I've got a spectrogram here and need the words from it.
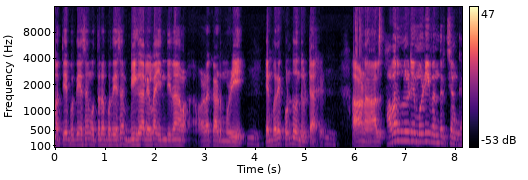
மத்திய பிரதேசம் உத்தரப்பிரதேசம் பீகார்ல எல்லாம் ஹிந்தி தான் வழக்காடு மொழி என்பதை கொண்டு வந்து விட்டார்கள். ஆனால் அவர்களுடைய மொழி வந்துருச்சு அங்க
